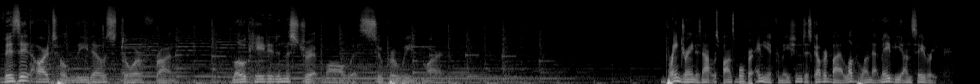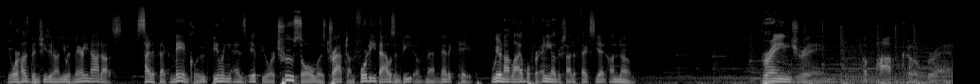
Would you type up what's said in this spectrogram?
Visit our Toledo storefront, located in the strip mall with Super Weed Mart. Brain Drain is not responsible for any information discovered by a loved one that may be unsavory. Your husband cheated on you with Mary, not us. Side effect may include feeling as if your true soul was trapped on 40,000 feet of magnetic tape. We are not liable for any other side effects yet unknown. Brain Drain, a Popco brand.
